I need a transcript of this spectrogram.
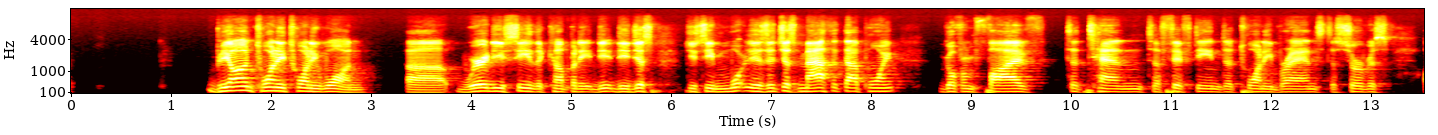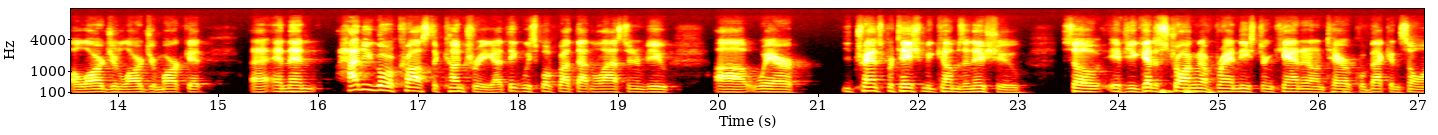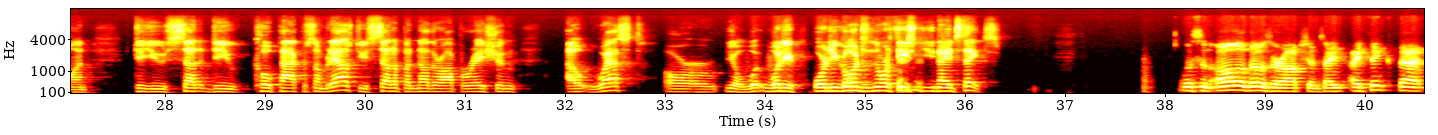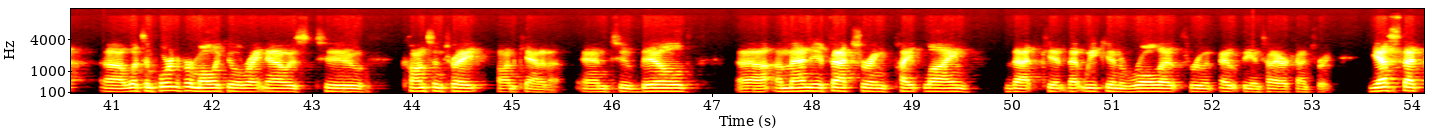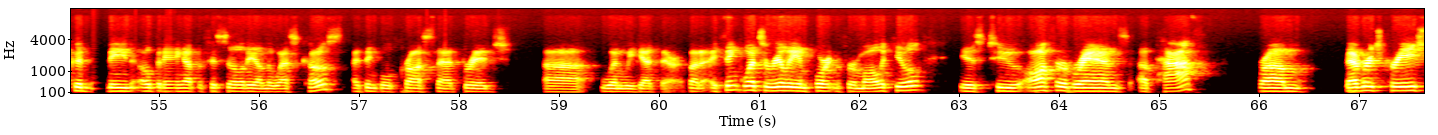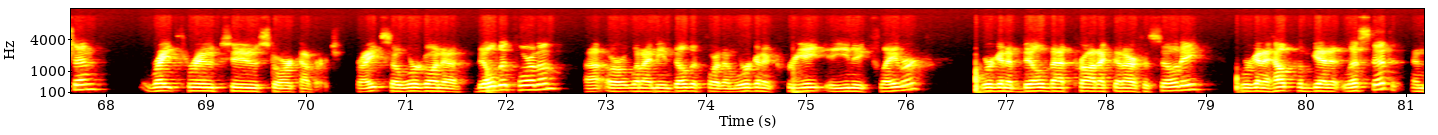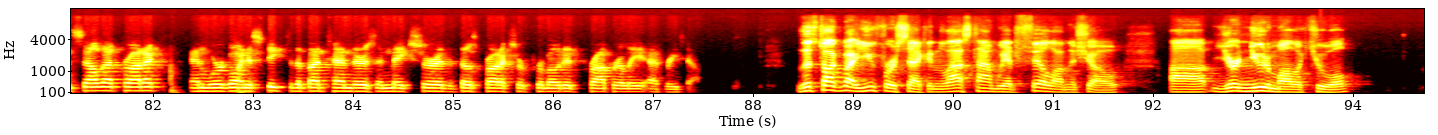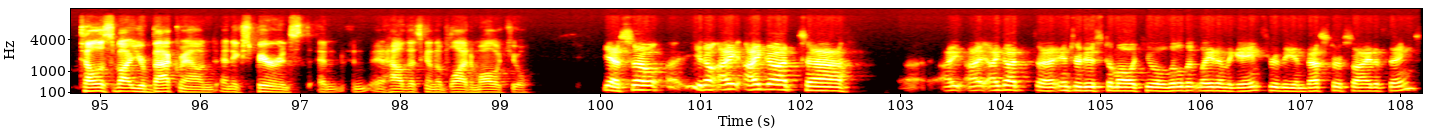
Beyond 2021, uh, where do you see the company? Do, do you just do you see more? Is it just math at that point? Go from five to ten to fifteen to twenty brands to service a larger and larger market, uh, and then how do you go across the country? I think we spoke about that in the last interview, uh, where transportation becomes an issue. So if you get a strong enough brand in Eastern Canada, Ontario, Quebec, and so on, do you set do you co-pack with somebody else? Do you set up another operation out west? Or you know what, what do you or do you go into the northeast united states? Listen all of those are options. I, I think that uh, what's important for molecule right now is to concentrate on canada and to build uh, a manufacturing pipeline that can that we can roll out through out the entire country. Yes that could mean opening up a facility on the west coast. I think we'll cross that bridge uh, when we get there. But i think what's really important for Molecule is to offer brands a path from beverage creation right through to store coverage, right? So we're going to build it for them, uh, or when I mean build it for them, we're going to create a unique flavor. We're going to build that product in our facility. We're going to help them get it listed and sell that product. And we're going to speak to the bud tenders and make sure that those products are promoted properly at retail. Let's talk about you for a second. Last time we had Phil on the show, uh, you're new to Molecule. Tell us about your background and experience and, and, and how that's going to apply to Molecule. Yeah, so uh, you know, I I got uh, I, I got uh, introduced to Molecule a little bit late in the game through the investor side of things.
